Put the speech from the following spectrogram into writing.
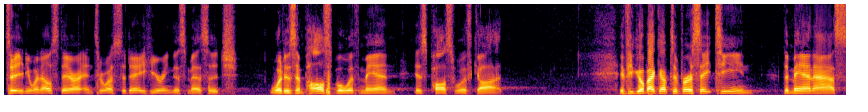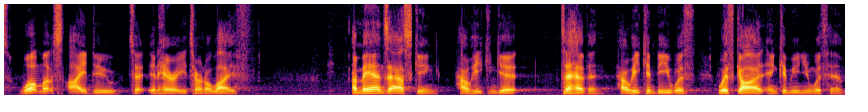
to anyone else there, and to us today hearing this message, what is impossible with man is possible with God. If you go back up to verse 18, the man asks, What must I do to inherit eternal life? A man's asking how he can get to heaven, how he can be with, with God in communion with him.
